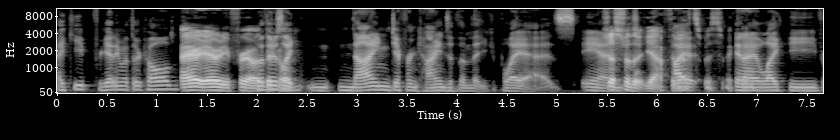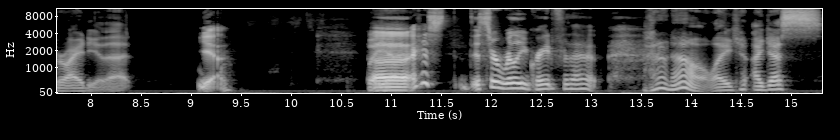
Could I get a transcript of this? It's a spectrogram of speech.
I keep forgetting what they're called. I already forgot. But there's like called. n- nine different kinds of them that you could play as, and just for the yeah for that I- specific. and I like the variety of that. yeah. But uh, yeah, I guess is there really a grade for that? I don't know. Like, I guess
